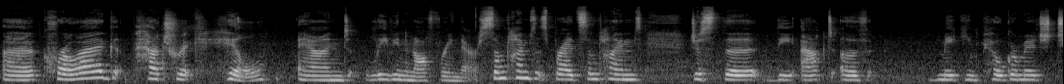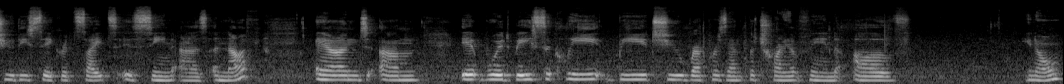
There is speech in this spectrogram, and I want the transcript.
uh, Croagh Patrick Hill and leaving an offering there. Sometimes it's bread, sometimes just the the act of making pilgrimage to these sacred sites is seen as enough. And um, it would basically be to represent the triumphing of, you know,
